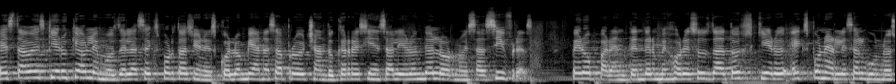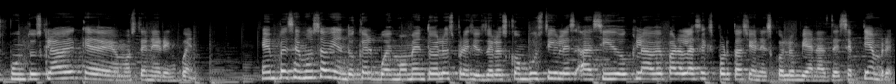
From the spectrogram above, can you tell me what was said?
Esta vez quiero que hablemos de las exportaciones colombianas aprovechando que recién salieron del horno esas cifras. Pero para entender mejor esos datos, quiero exponerles algunos puntos clave que debemos tener en cuenta. Empecemos sabiendo que el buen momento de los precios de los combustibles ha sido clave para las exportaciones colombianas de septiembre.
